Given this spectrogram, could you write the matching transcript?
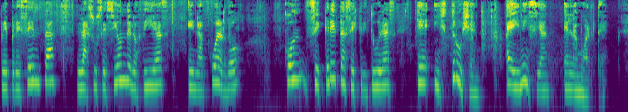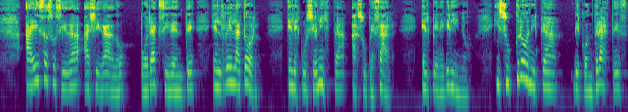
representa la sucesión de los días en acuerdo con secretas escrituras que instruyen e inician en la muerte. A esa sociedad ha llegado, por accidente, el relator, el excursionista a su pesar, el peregrino, y su crónica de contrastes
